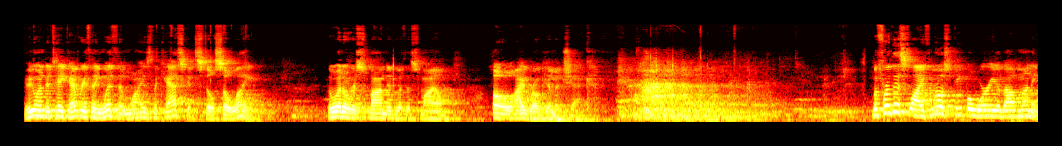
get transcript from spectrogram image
If he wanted to take everything with him, why is the casket still so light? The widow responded with a smile, Oh, I wrote him a check. But for this life, most people worry about money.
